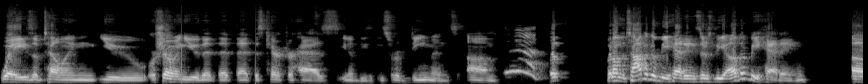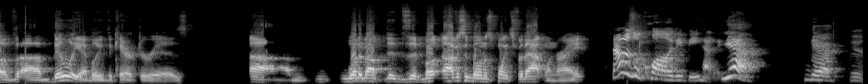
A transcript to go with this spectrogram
ways of telling you or showing you that that, that this character has you know these, these sort of demons. Um, But but on the topic of beheadings, there's the other beheading of uh, Billy, I believe the character is. Um, what about the, the obviously bonus points for that one, right? that was a quality beheading. Yeah. Yeah, yeah.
